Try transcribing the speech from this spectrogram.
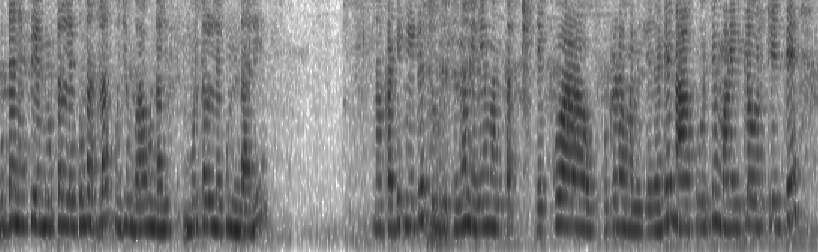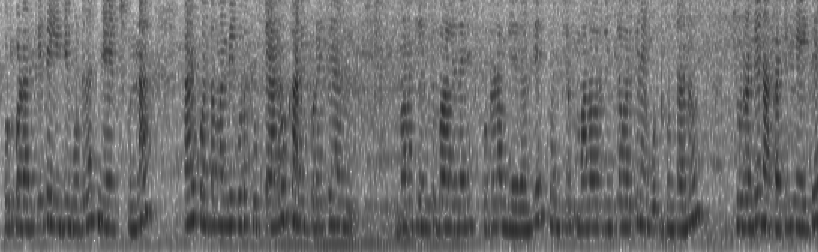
గుడ్డ అనేసి ఏ ముడతలు లేకుండా అట్లా కొంచెం బాగుండాలి. ముడతలు లేకుండా ఉండాలి. నా కటింగ్ అయితే చూపిస్తున్నా. నేనేమంత ఎక్కువ కుట్టడం అనేది లేదండి. నా ఊరికే మన ఇంట్లో వరకు అయితే కుట్టుకోవడానికి అయితే ఈజీగా ఉంటుందని నేర్చుకున్నా. కానీ కొంతమంది కూడా కుట్టాను. కానీ ఇప్పుడైతే మనకు హెల్త్ బాగాలేదనేసి కుట్టడం లేదండి. కొంచెం మన వరకు ఇంట్లో వరకే నేను కుట్టుకుంటాను. చూడండి నా కటింగ్ అయితే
